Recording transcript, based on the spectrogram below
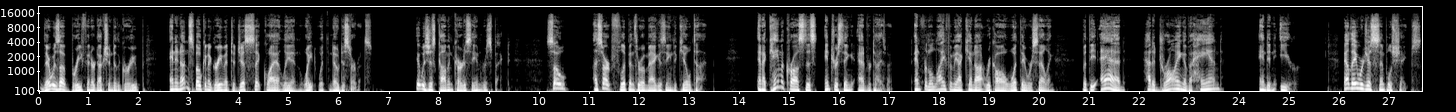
There was a brief introduction to the group and an unspoken agreement to just sit quietly and wait with no disturbance. It was just common courtesy and respect. So I start flipping through a magazine to kill time. And I came across this interesting advertisement. And for the life of me, I cannot recall what they were selling, but the ad had a drawing of a hand and an ear. Now, they were just simple shapes.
